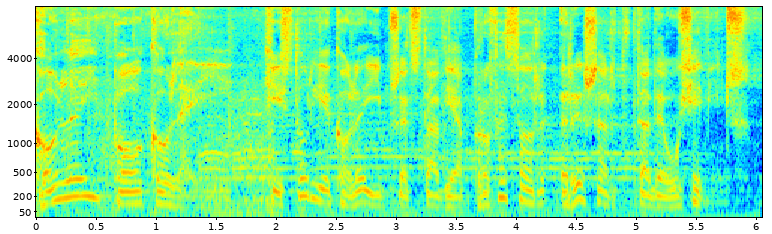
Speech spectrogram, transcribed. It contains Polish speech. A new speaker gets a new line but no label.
Kolej po kolei. Historię kolei przedstawia profesor Ryszard Tadeusiewicz.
